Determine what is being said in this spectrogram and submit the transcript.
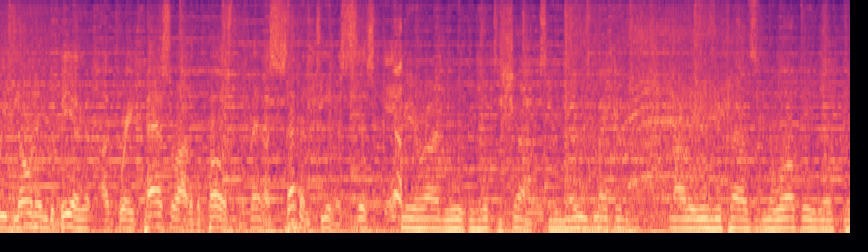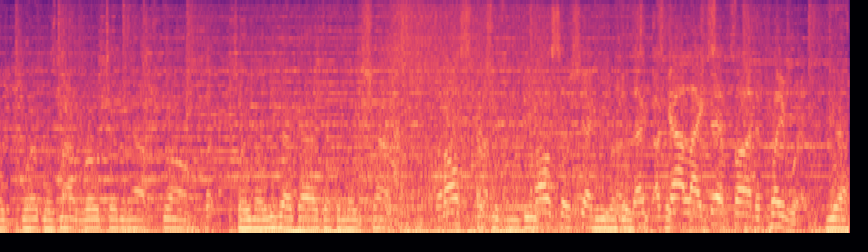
We've known him to be a, a great passer out of the post, but man, a 17 assist game. me around you who can hit the shots. And he was making a lot of easy passes. In Milwaukee that, that was not rotating out strong. So, you know, you got guys that can make shots. But also, Especially from deep. also Shaq, You you know, know, that, a guy like that fun to play with. Yeah.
